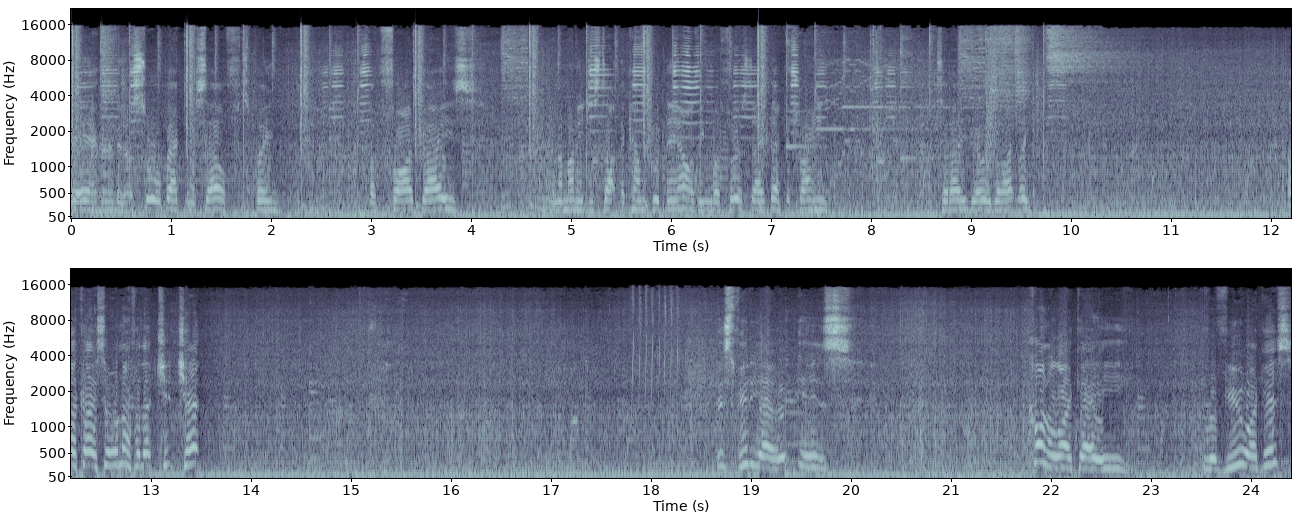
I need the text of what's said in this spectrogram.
Yeah, I've got a bit of sore back myself. It's been like five days and I'm only just starting to come good now. I think my first day back at training today very lightly. Okay, so enough of that chit chat. This video is kind of like a review, I guess,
